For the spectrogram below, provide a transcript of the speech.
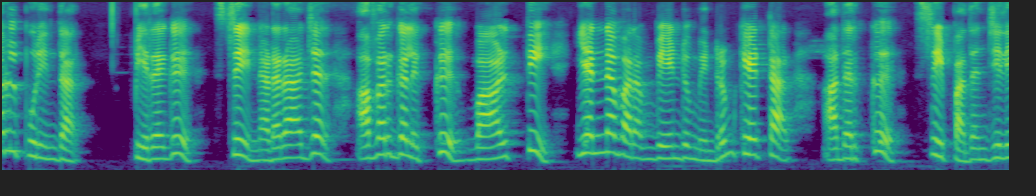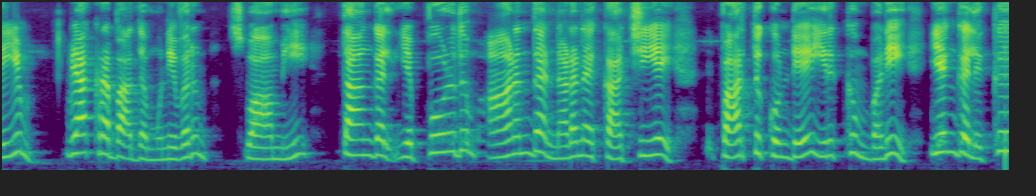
அருள் புரிந்தார். பிறகு ஸ்ரீ நடராஜர் அவர்களுக்கு வாழ்த்தி என்ன வரம் வேண்டும் என்றும் கேட்டார். அதற்கு ஸ்ரீ பதஞ்சலியும் வியாக்கிரபாத முனிவரும் சுவாமி தாங்கள் எப்பொழுதும் ஆனந்த நடன காட்சியை பார்த்து கொண்டே இருக்கும்படி எங்களுக்கு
